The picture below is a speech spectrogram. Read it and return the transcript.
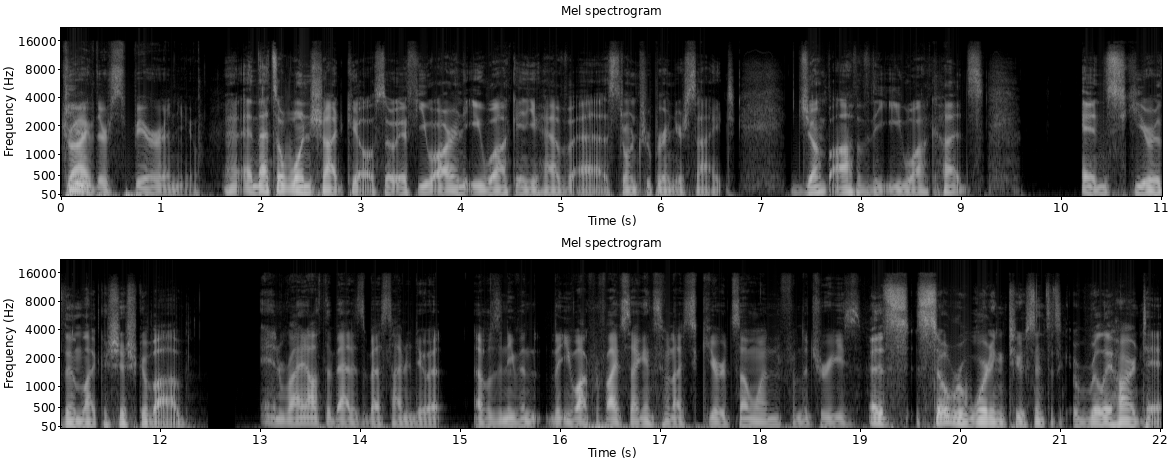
drive their spear in you. And and that's a one shot kill. So if you are an Ewok and you have a stormtrooper in your sight, jump off of the Ewok huts and skewer them like a shish kebab. And right off the bat is the best time to do it. I wasn't even the Ewok for five seconds when I secured someone from the trees. And it's so rewarding too, since it's really hard to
